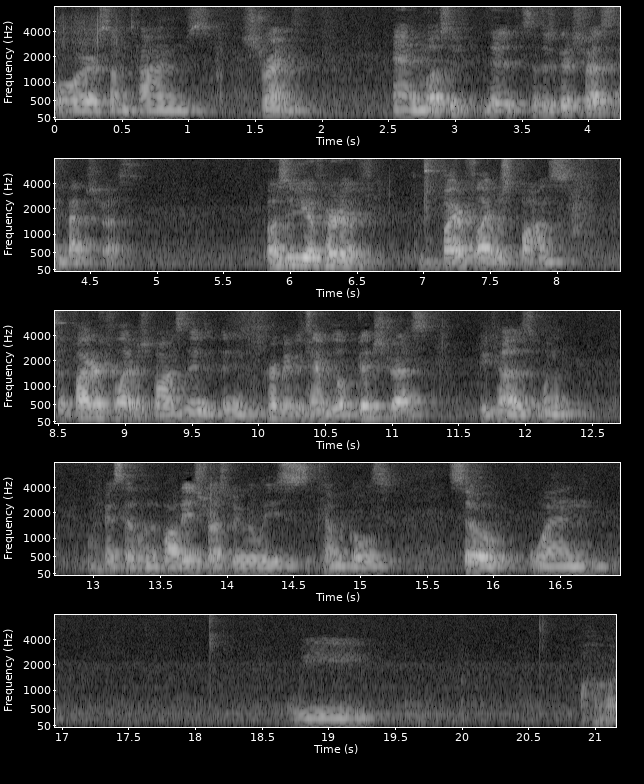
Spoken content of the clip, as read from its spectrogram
or sometimes strength. And most of so there's good stress and bad stress. Most of you have heard of fight or flight response. The fight or flight response is, is a perfect example of good stress because when, like I said, when the body is stressed, we release chemicals. So when we are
